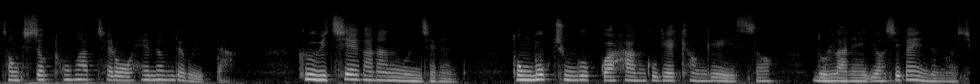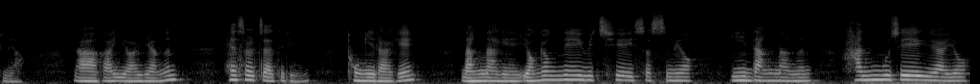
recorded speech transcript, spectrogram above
정치적 통합체로 해명되고 있다. 그 위치에 관한 문제는 동북 중국과 한국의 경계에 있어 논란의 여지가 있는 것이며 나아가 열량은 해설자들이 동일하게 낙랑의 영역 내에 위치해 있었으며 이 낙랑은 한무제에 의하여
